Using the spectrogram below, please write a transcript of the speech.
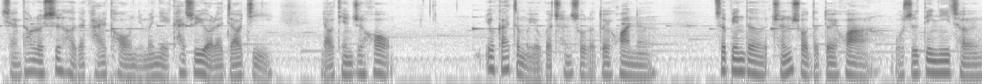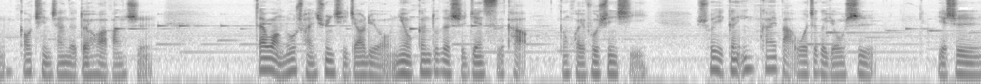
想到了适合的开头，你们也开始有了交集。聊天之后，又该怎么有个成熟的对话呢？这边的成熟的对话，我是定义成高情商的对话方式。在网络传讯息交流，你有更多的时间思考跟回复讯息，所以更应该把握这个优势，也是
